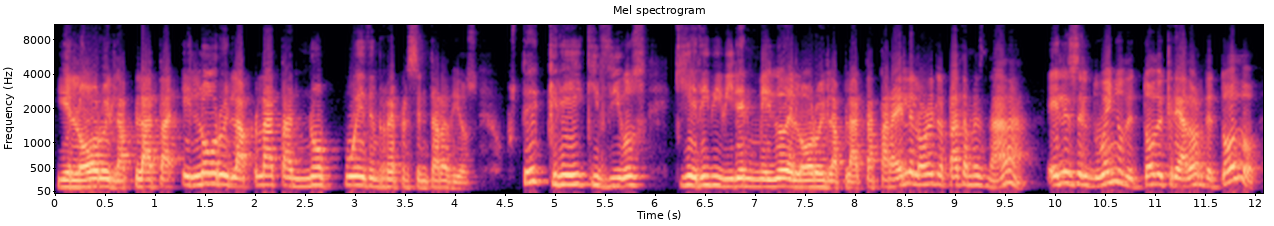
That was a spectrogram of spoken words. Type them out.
y el oro y la plata, el oro y la plata no pueden representar a Dios. ¿Usted cree que Dios quiere vivir en medio del oro y la plata? Para Él el oro y la plata no es nada. Él es el dueño de todo y creador de todo.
